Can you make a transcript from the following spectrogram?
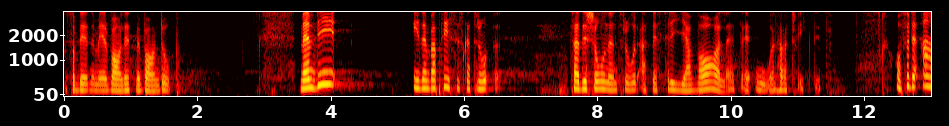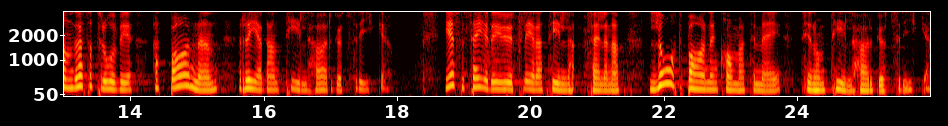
så blev det mer vanligt med barndop. Men vi i den baptistiska tro, traditionen tror att det fria valet är oerhört viktigt. Och för det andra så tror vi att barnen redan tillhör Guds rike. Jesus säger det ju i flera tillfällen att låt barnen komma till mig till de tillhör Guds rike.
